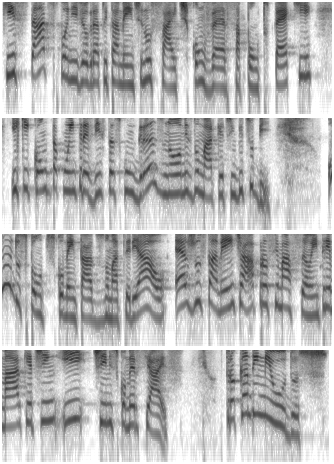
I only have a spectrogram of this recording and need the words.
que está disponível gratuitamente no site conversa.tech e que conta com entrevistas com grandes nomes do marketing B2B. Um dos pontos comentados no material é justamente a aproximação entre marketing e times comerciais. Trocando em miúdos,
